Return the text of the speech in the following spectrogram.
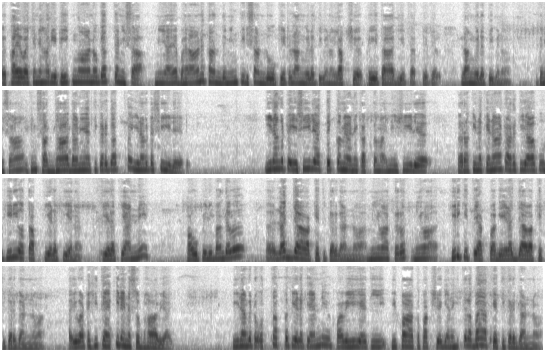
කය වචනේ හරියට හික්මවා නොගත්ත නිසා මේ අය භයානක අන්දමින් තිරිසන් ලෝකයට ලං වෙලා තිබෙනවා. යක්ෂ, പ്രേත ආදී தත්වයට ලං වෙලා තිබෙනවා. ඒක නිසා ඉතින් සද්ධා ධනය ඇති කරගත්තා ඊළඟට සීලයට. ඊළඟට ඒ සීලයත් එක්කම යන එකක් තමයි මේ සීලය රකින්න කෙනාට අර කියාපු හිරියොතප් කියලා කියන. කියලා කියන්නේ පව් පිළිබඳව ලැජ්ජාවක් ඇති කරගන්නවා. මේවා කරොත් මේවා හිරිකිතයක් වගේ ලැජ්ජාවක් ඇති කරගන්නවා. ඒවට හිත ඇකිලෙන ස්වභාවයයි. ඊළඟට ඔත්තප්ප කියලා කියන්නේ පවෙහි ඇති විපාක පක්ෂය ගැන හිතලා බයක් ඇති කරගන්නවා.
